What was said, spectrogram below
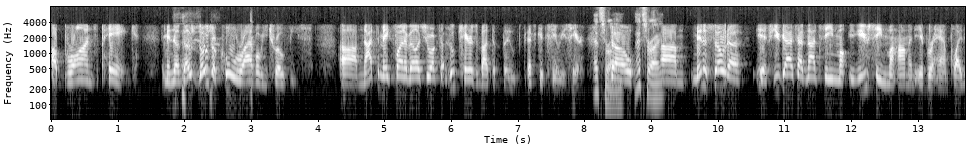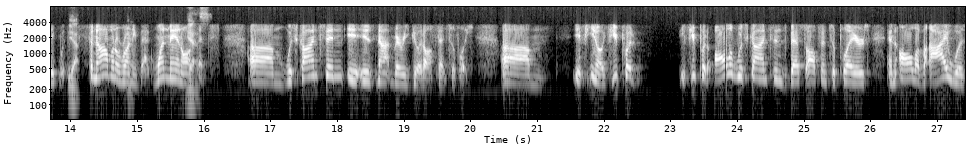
a bronze pig. I mean, those those are cool rivalry trophies. Um, not to make fun of LSU. Who cares about the boot? Let's get serious here. That's right. So, That's right. Um, Minnesota. If you guys have not seen, you've seen Mohamed Ibrahim play. They, yeah. Phenomenal running back, one man offense. Yes. Um, Wisconsin is not very good offensively. Um, if you know, if you put if you put all of Wisconsin's best offensive players and all of Iowa's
